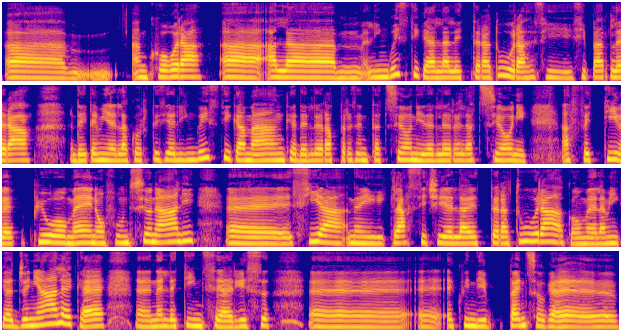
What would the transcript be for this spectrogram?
ancora alla um, linguistica e alla letteratura, si, si parlerà dei temi della cortesia linguistica ma anche delle rappresentazioni delle relazioni affettive più o meno funzionali, eh, sia nei classici della letteratura come L'amica geniale che eh, nelle teen series eh, e quindi penso che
